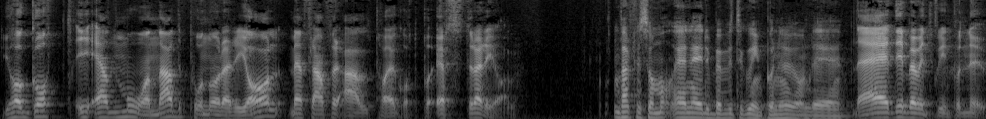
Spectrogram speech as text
Jag har gått i en månad på Norra Real, men framför allt har jag gått på Östra Real. Varför så många? Nej, du behöver inte gå in på nu om det är... Nej, det behöver vi inte gå in på nu.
